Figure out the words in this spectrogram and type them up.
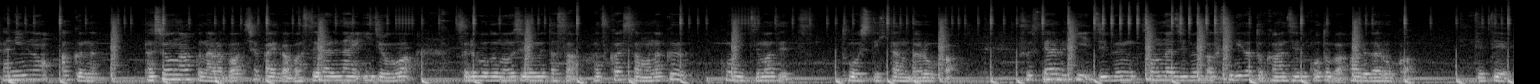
他人の悪な多少の悪ならば社会が罰せられない以上はそれほどの後ろめたさ恥ずかしさもなく今日まで通してきたのだろうか。そしてある日自分そんな自分が不思議だと感じることがあるだろうか。って言ってて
